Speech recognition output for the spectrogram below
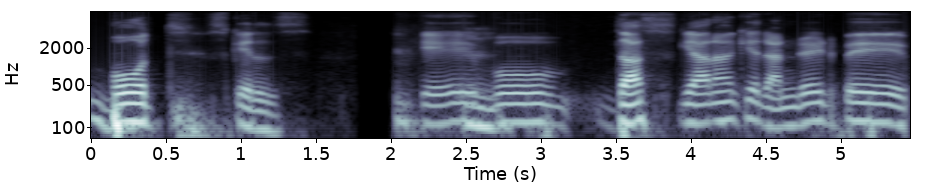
بوتھ اسکلز کہ وہ دس گیارہ کے رن ریٹ پہ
